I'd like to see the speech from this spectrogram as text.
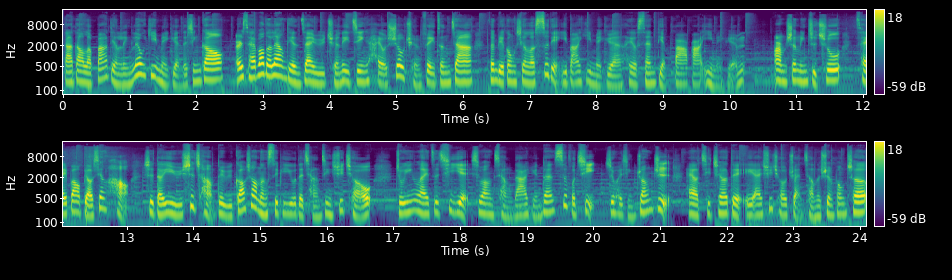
达到了八点零六亿美元的新高。而财报的亮点在于权利金还有授权费增加，分别贡献了四点一八亿美元，还有三点八八亿美元。ARM 声明指出，财报表现好是得益于市场对于高效能 CPU 的强劲需求，主因来自企业希望抢搭云端伺服器、智慧型装置，还有汽车对 AI 需求转强的顺风车。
